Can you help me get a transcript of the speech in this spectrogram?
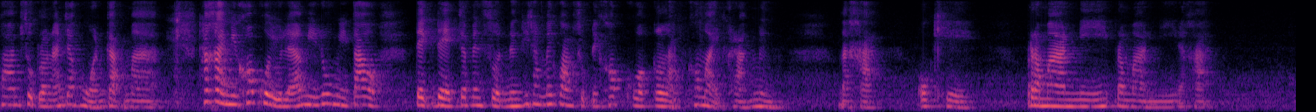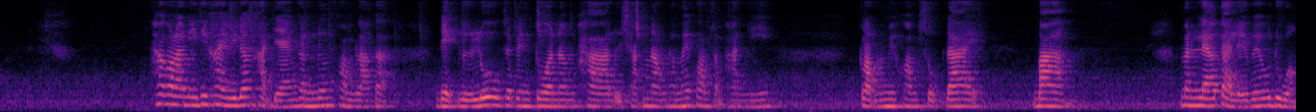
ความสุขเหล่านั้นจะหวนกลับมา ถ้าใครมีครอบครัวอยู่แล้วมีลูกมีเต้า เด็กๆ จะเป็นส่วนหนึ่งที่ทำให้ความสุขในครอบครัวกลับเข้ามาอีกครั้งหนึ่งนะคะ โอเค ประมาณนี้ประมาณนี้นะคะ ถ้ากรณีที่ใครมีเรื่องขัดแย้งกันเรื่องความรักอะ่ะ เด็กหรือลูกจะเป็นตัวนำพาหรือชักนำทำให้ความสัมพันธ์นี้ กลับมามีความสุขได้บ้าง มันแล้วแต่เลเวลดวง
